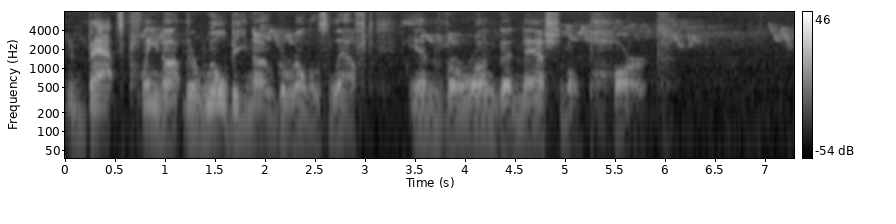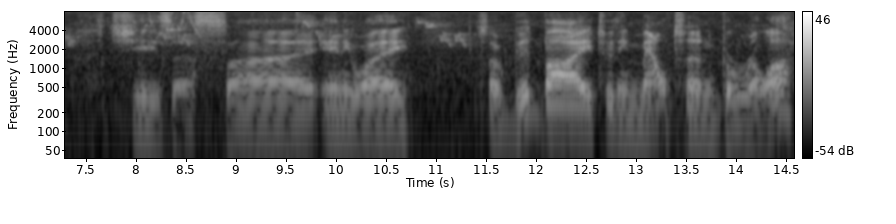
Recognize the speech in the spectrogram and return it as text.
bats clean up, there will be no gorillas left in Virunga National Park. Jesus. Uh, anyway, so goodbye to the mountain gorilla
